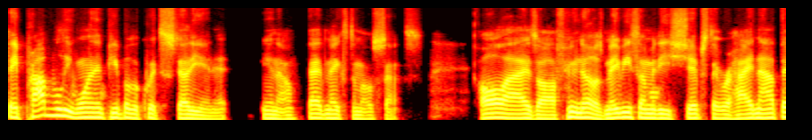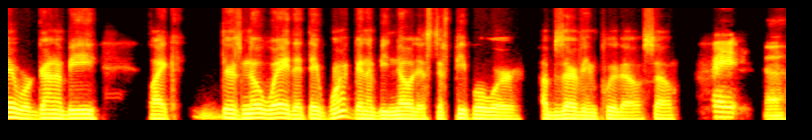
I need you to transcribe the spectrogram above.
They probably wanted people to quit studying it. You know, that makes the most sense. All eyes off. Who knows? Maybe some of these ships that were hiding out there were gonna be like there's no way that they weren't gonna be noticed if people were observing Pluto. So right. Yeah.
